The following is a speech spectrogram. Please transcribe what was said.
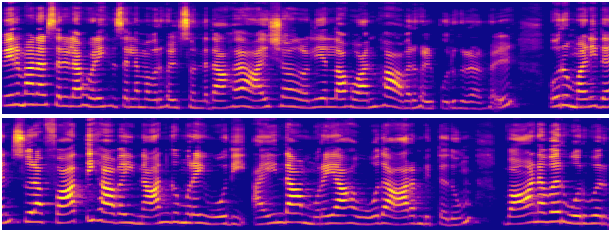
பெருமானார் சல்லாஹூ அலைஹி செல்லம் அவர்கள் சொன்னதாக ஆயிஷா அலி அல்லாஹு அன்ஹா அவர்கள் கூறுகிறார்கள் ஒரு மனிதன் சுர ஃபாத்திஹாவை நான்கு முறை ஓதி ஐந்தாம் முறையாக ஓத ஆரம்பித்ததும் வானவர் ஒருவர்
